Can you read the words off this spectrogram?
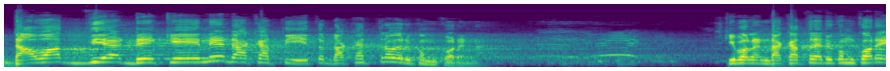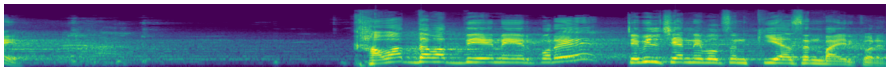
দাওয়াত দিয়া ডেকে এনে ডাকাতি তো ডাকাতরাও এরকম করে না। কি বলেন, ডাকাতরা এরকম করে? খাওয়ার দাওয়াত দিয়ে এনে এরপরে টেবিল চেয়ার নিয়ে বলছেন, কি আছেন, বাইর করেন।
